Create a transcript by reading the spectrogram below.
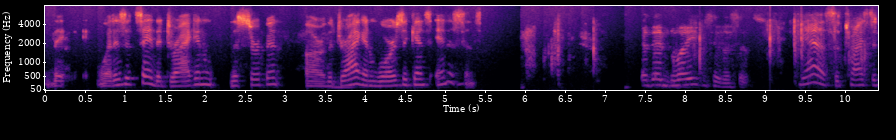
they, what does it say? The dragon, the serpent, or the dragon wars against innocence. And then blames innocence. Yes, it tries to,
